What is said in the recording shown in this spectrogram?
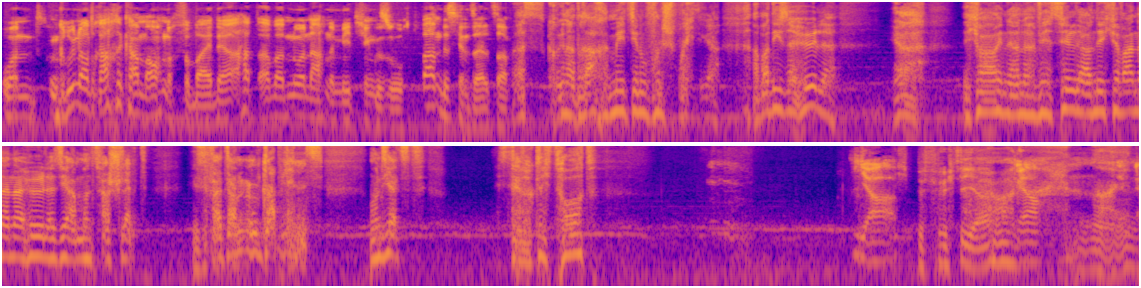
Und ein grüner Drache kam auch noch vorbei. Der hat aber nur nach einem Mädchen gesucht. War ein bisschen seltsam. Was? Grüner Drache, Mädchen, wovon spricht ihr? Aber diese Höhle. Ja, ich war in einer, wir Silda und ich, wir waren in einer Höhle, sie haben uns verschleppt. Diese verdammten Goblins. Und jetzt ist er wirklich tot? Ja, Befürchte ja. Oh, ja. Nein.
